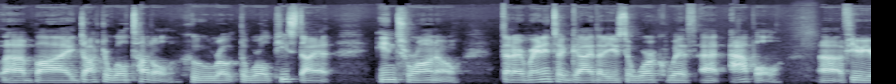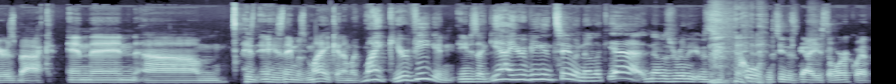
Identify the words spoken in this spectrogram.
uh, by Dr. Will Tuttle, who wrote The World Peace Diet in Toronto, that I ran into a guy that I used to work with at Apple uh, a few years back. And then um, his, his name was Mike. And I'm like, Mike, you're vegan. And he's like, yeah, you're vegan too. And I'm like, yeah. And that was really, it was cool to see this guy I used to work with.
